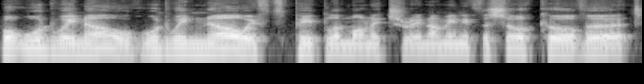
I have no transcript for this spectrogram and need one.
But would we know? Would we know if people are monitoring? I mean, if they're so covert,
